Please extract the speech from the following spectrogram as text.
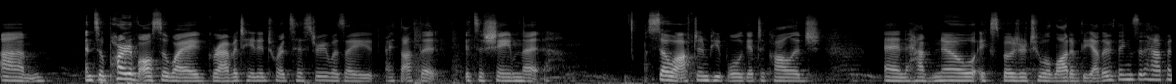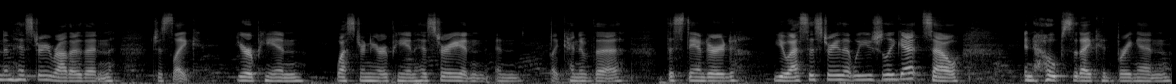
Um, and so part of also why I gravitated towards history was I, I thought that it's a shame that so often people will get to college and have no exposure to a lot of the other things that happen in history rather than just like European, Western European history and, and like kind of the the standard US history that we usually get. So in hopes that I could bring in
